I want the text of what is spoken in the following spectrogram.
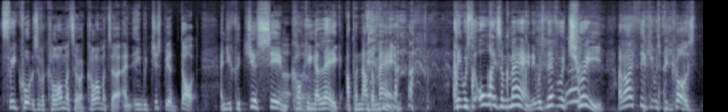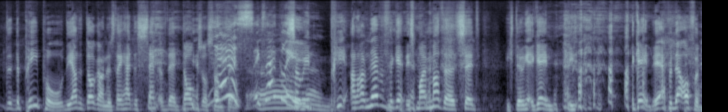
three quarters of a kilometre, a kilometre, and he would just be a dot. And you could just see him cocking a leg up another man. And it was always a man. It was never a tree. And I think it was because the, the people, the other dog owners, they had the scent of their dogs or something. Yes, exactly. So he'd pee, and I'll never forget this. My mother said, "He's doing it again. He's, again, it happened that often.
